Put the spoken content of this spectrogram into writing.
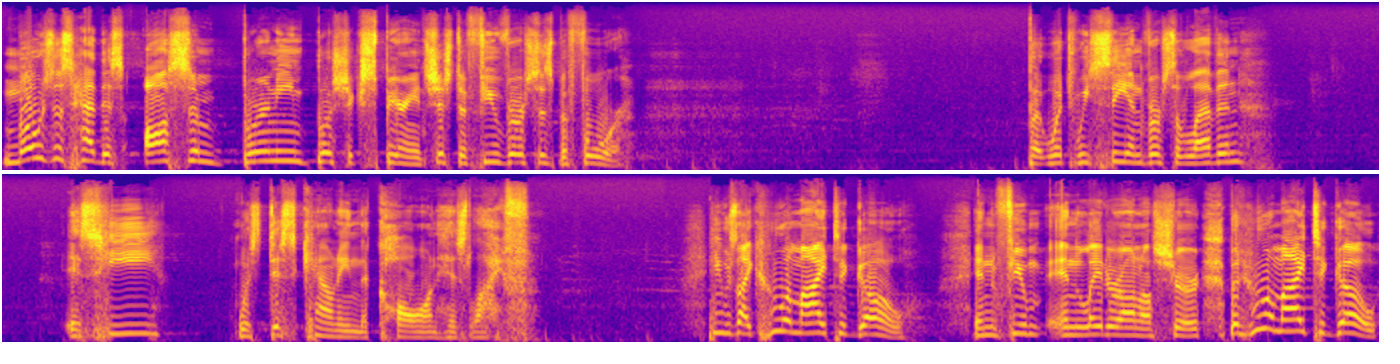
Moses had this awesome burning bush experience just a few verses before. But what we see in verse 11 is he was discounting the call on his life. He was like, Who am I to go? In a few, and later on, I'll share. But who am I to go?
